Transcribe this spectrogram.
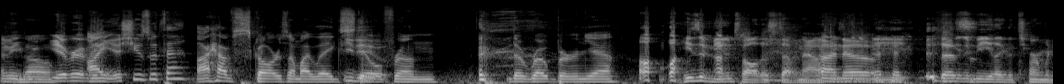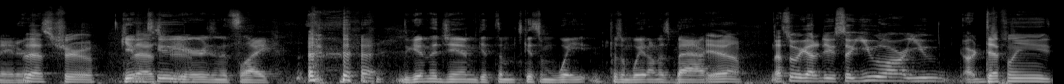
I mean, No. you ever have any I- issues with that? I have scars on my legs You still do? from the rope burn. Yeah. Oh my He's immune to all this stuff now. I he's know. Gonna be, he's That's- gonna be like the Terminator. That's true. Give him That's two true. years, and it's like you get in the gym, get them, get some weight, put some weight on his back. Yeah, that's what we got to do. So you are you are definitely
